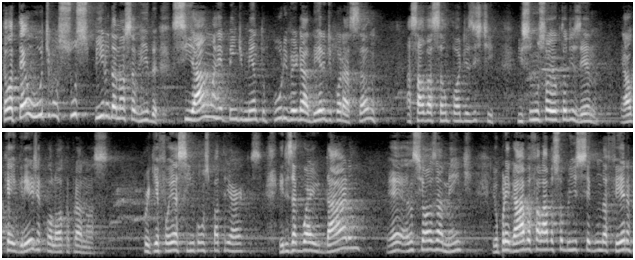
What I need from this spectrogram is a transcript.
Então, até o último suspiro da nossa vida, se há um arrependimento puro e verdadeiro de coração, a salvação pode existir. Isso não sou eu que estou dizendo, é algo que a igreja coloca para nós, porque foi assim com os patriarcas. Eles aguardaram é, ansiosamente eu pregava, falava sobre isso segunda-feira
